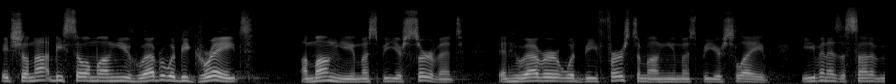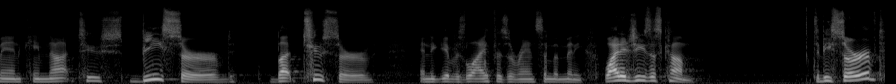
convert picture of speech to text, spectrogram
It shall not be so among you. Whoever would be great among you must be your servant, and whoever would be first among you must be your slave, even as the Son of Man came not to be served, but to serve, and to give his life as a ransom of many. Why did Jesus come? To be served?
